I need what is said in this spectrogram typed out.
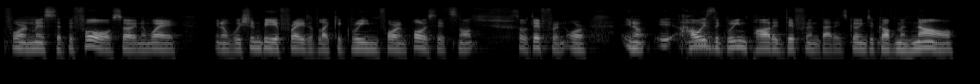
foreign minister before. So in a way, you know, we shouldn't be afraid of like a green foreign policy. It's not so different. Or you know, it, how is the mm. Green Party different that is going to government now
